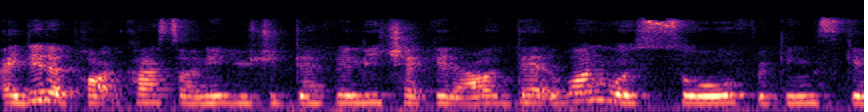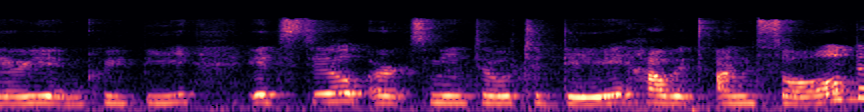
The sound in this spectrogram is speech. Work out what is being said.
I did a podcast on it. You should definitely check it out. That one was so freaking scary and creepy. It still irks me till today how it's unsolved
